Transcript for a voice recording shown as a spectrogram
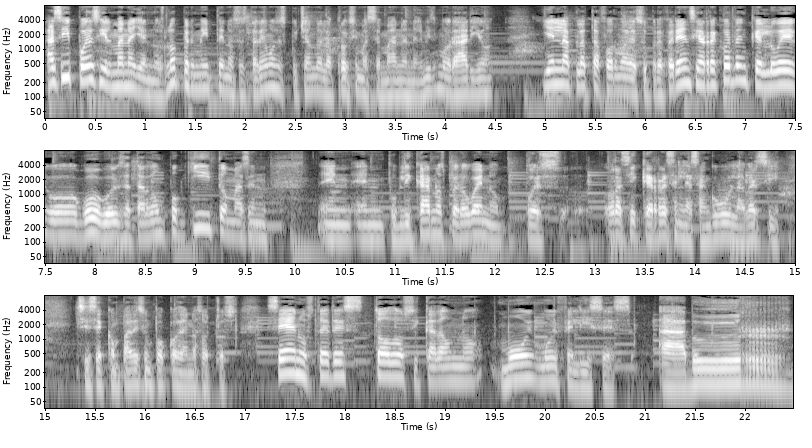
Así pues, si el manager nos lo permite, nos estaremos escuchando la próxima semana en el mismo horario y en la plataforma de su preferencia. Recuerden que luego Google se tarda un poquito más en, en, publicarnos, pero bueno, pues ahora sí que recenles a Google a ver si, si se compadece un poco de nosotros. Sean ustedes todos y cada uno muy, muy felices. Abur.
